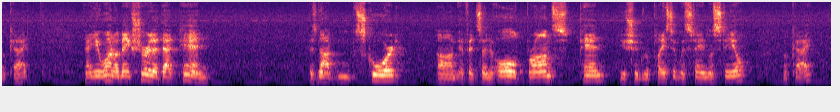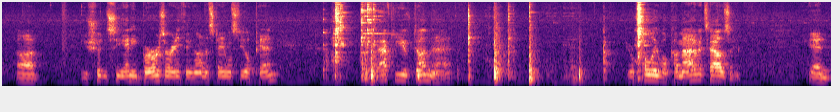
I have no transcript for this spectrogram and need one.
okay? Now you want to make sure that that pin is not scored. Um, if it's an old bronze pin, you should replace it with stainless steel, okay? Uh, you shouldn't see any burrs or anything on the stainless steel pin. After you've done that, your pulley will come out of its housing and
